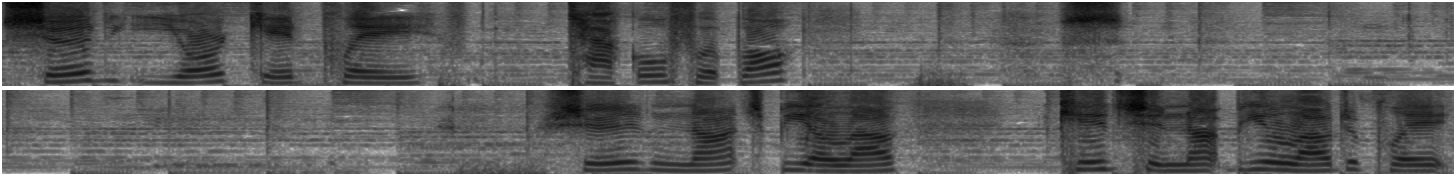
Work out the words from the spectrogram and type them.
should your kid play tackle football? S- should not be allowed kids should not be allowed to play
